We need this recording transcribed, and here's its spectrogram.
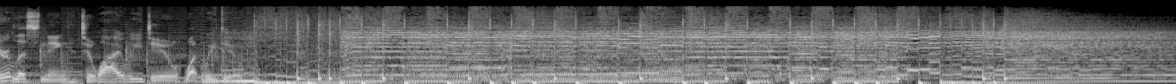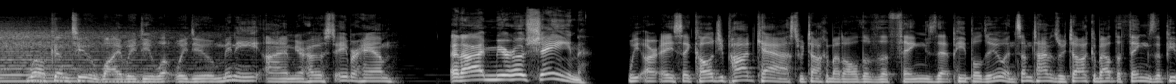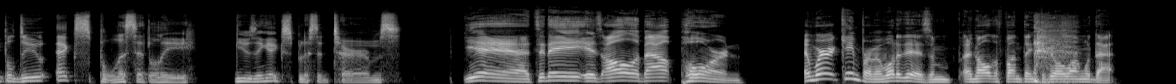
You're listening to Why We Do What We Do. Welcome to Why We Do What We Do Mini. I'm your host, Abraham. And I'm your host, Shane. We are a psychology podcast. We talk about all of the things that people do, and sometimes we talk about the things that people do explicitly, using explicit terms. Yeah, today is all about porn and where it came from and what it is and, and all the fun things to go along with that.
